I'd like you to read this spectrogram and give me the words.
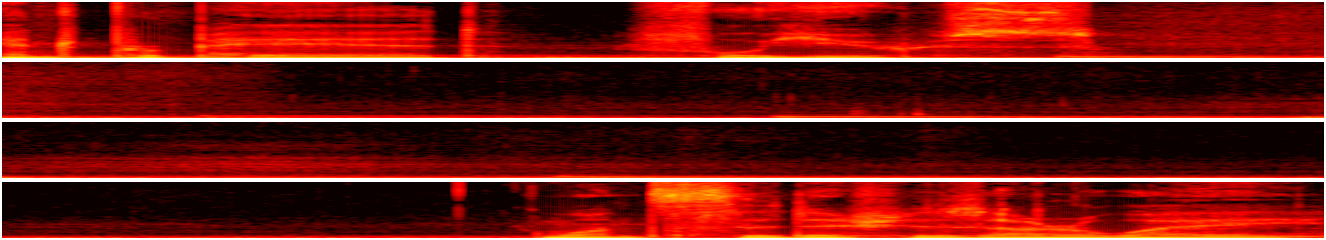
and prepared for use. Once the dishes are away,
